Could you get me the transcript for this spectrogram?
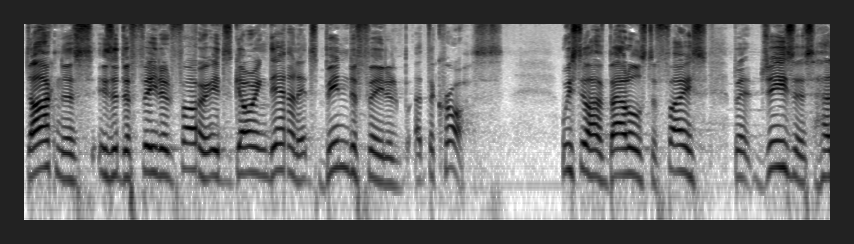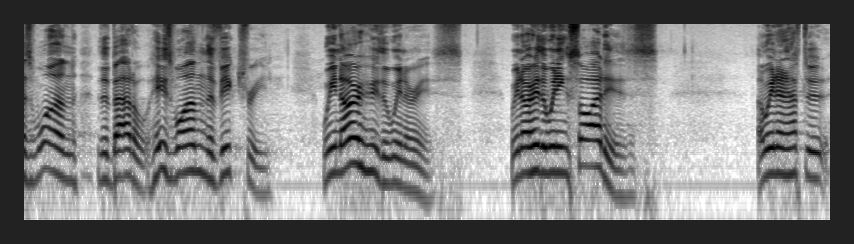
Darkness is a defeated foe. It's going down. It's been defeated at the cross. We still have battles to face, but Jesus has won the battle. He's won the victory. We know who the winner is. We know who the winning side is. And we don't have to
